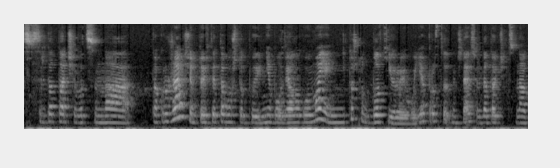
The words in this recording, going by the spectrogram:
сосредотачиваться на окружающем, то есть для того, чтобы не было диалога ума, я не то чтобы блокирую его, я просто начинаю сосредотачиваться на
